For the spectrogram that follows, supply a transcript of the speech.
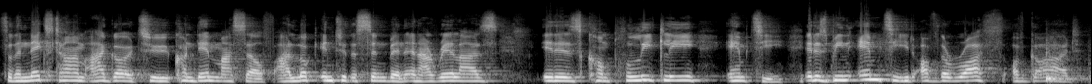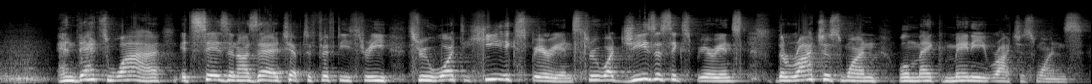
So the next time I go to condemn myself, I look into the sin bin and I realize it is completely empty. It has been emptied of the wrath of God. And that's why it says in Isaiah chapter 53 through what he experienced, through what Jesus experienced, the righteous one will make many righteous ones.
